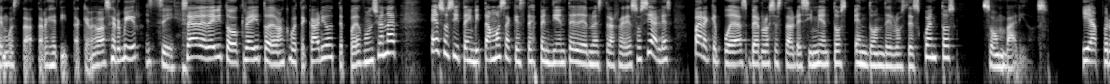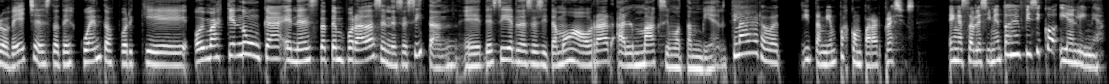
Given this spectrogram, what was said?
tengo esta tarjetita que me va a servir, sea de débito o crédito de banco hipotecario, te puede funcionar. Eso sí, te invitamos a que estés pendiente de nuestras redes sociales para que puedas ver los establecimientos en donde los descuentos son válidos y aproveche estos descuentos porque hoy más que nunca en esta temporada se necesitan. Es decir, necesitamos ahorrar al máximo también. Claro, y también pues comparar precios en establecimientos en físico y en línea.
